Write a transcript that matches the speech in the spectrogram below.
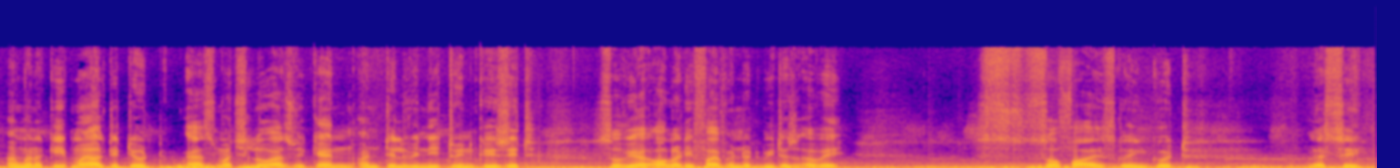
I'm gonna keep my altitude as much low as we can until we need to increase it. So we are already 500 meters away. So far it's going good let's see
